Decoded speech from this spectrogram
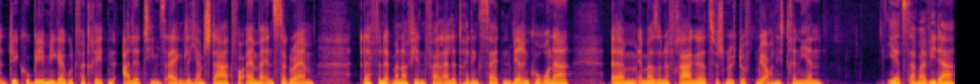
DQB mega gut vertreten, alle Teams eigentlich am Start, vor allem bei Instagram. Da findet man auf jeden Fall alle Trainingszeiten. Während Corona ähm, immer so eine Frage, zwischendurch durften wir auch nicht trainieren. Jetzt aber wieder.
